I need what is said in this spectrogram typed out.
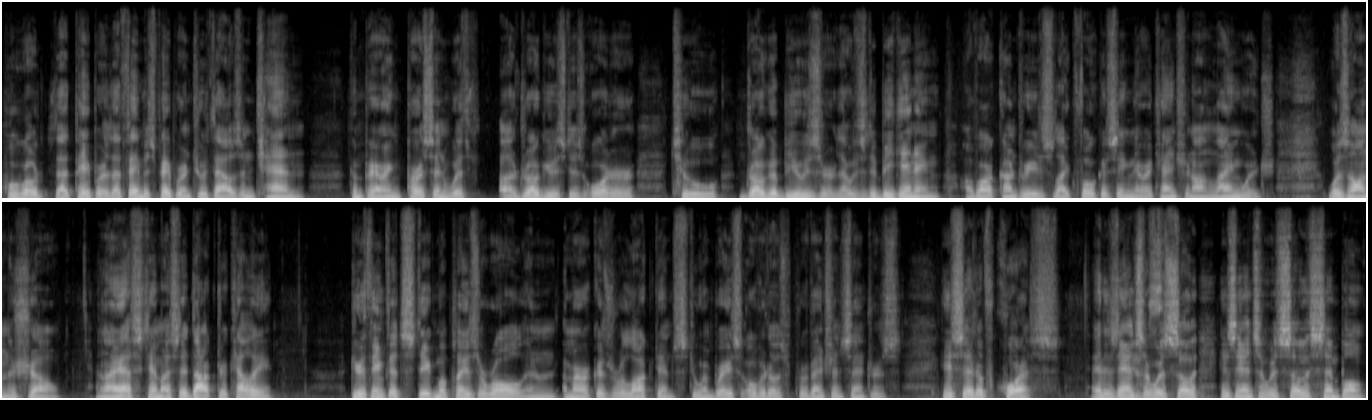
who wrote that paper, that famous paper in 2010, comparing person with drug use disorder to drug abuser. That was the beginning of our countries like focusing their attention on language was on the show. And I asked him, I said, Dr. Kelly, do you think that stigma plays a role in America's reluctance to embrace overdose prevention centers? He said, of course. And his answer Yes. was so his answer was so simple.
